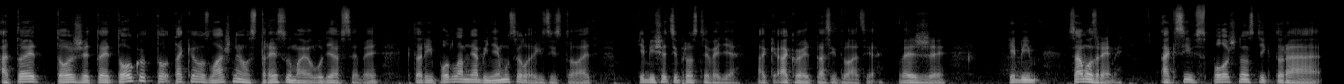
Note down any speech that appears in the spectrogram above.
a to je to, že to je toľko to, takého zvláštneho stresu majú ľudia v sebe, ktorý podľa mňa by nemusel existovať, keby všetci proste vedia, ak, ako je tá situácia. Vieš, že keby, Samozrejme, ak si v spoločnosti, ktorá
